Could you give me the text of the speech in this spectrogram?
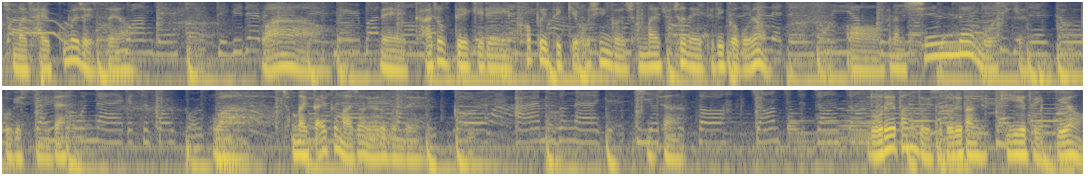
정말 잘 꾸며져 있어요. 와우. 네, 가족들끼리 커플들끼리 오시는 걸 정말 추천해 드릴 거고요. 어, 그 다음 실내 모습 보겠습니다. 와, 정말 깔끔하죠, 여러분들. 진짜 노래방도 있어, 노래방 기계도 있고요.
